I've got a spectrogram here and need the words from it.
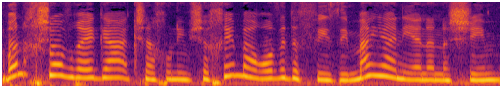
בוא נחשוב רגע, כשאנחנו נמשכים מהרובד הפיזי, מה יעניין אנשים?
